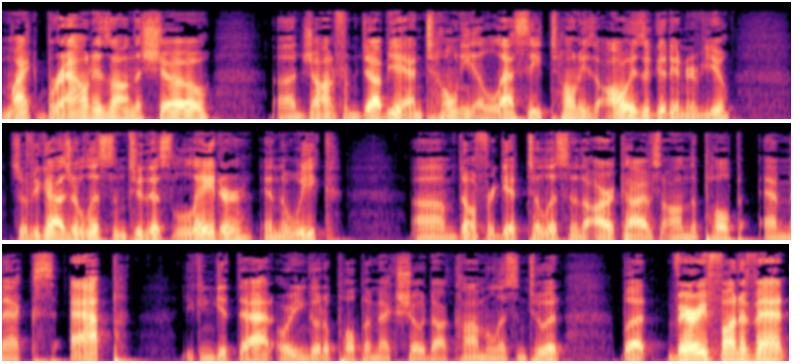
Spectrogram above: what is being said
Mike Brown is on the show. Uh, John from W and Tony Alessi. Tony's always a good interview. So if you guys are listening to this later in the week, um, don't forget to listen to the archives on the Pulp MX app. You can get that, or you can go to pulpmxshow.com and listen to it. But very fun event.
